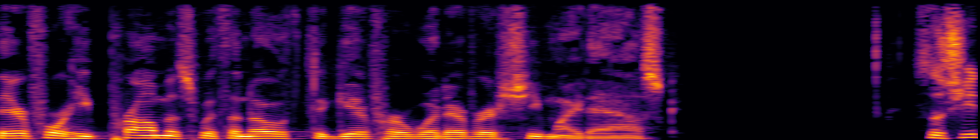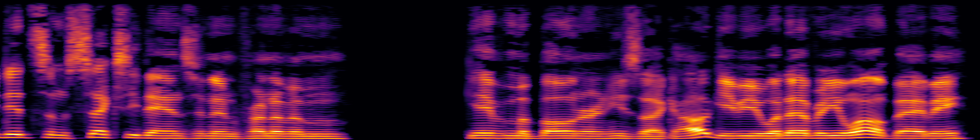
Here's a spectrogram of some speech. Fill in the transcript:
Therefore he promised with an oath to give her whatever she might ask. So she did some sexy dancing in front of him, gave him a boner, and he's like, I'll give you whatever you want, baby.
